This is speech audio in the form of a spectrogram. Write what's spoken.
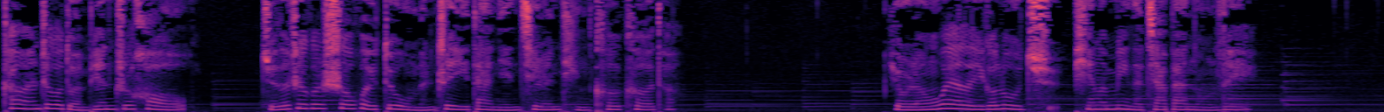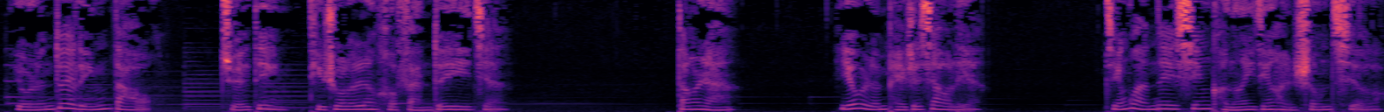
看完这个短片之后，觉得这个社会对我们这一代年轻人挺苛刻的。有人为了一个录取拼了命的加班努力，有人对领导决定提出了任何反对意见。当然，也有人陪着笑脸，尽管内心可能已经很生气了，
